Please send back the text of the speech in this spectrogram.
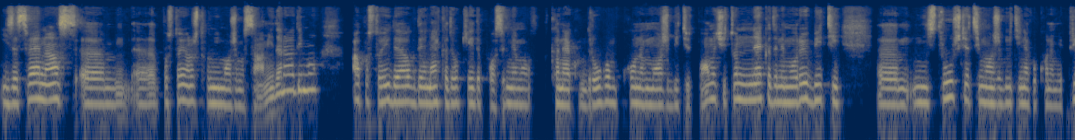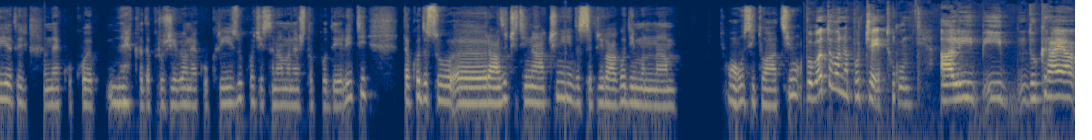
i za sve nas um, postoji ono što mi možemo sami da radimo, a postoji deo gde je nekada ok da posegnemo ka nekom drugom ko nam može biti od pomoći. To nekada ne moraju biti um, ni stručnjaci, može biti neko ko nam je prijatelj, neko ko je nekada proživeo neku krizu, ko će se nama nešto podeliti. Tako da su uh, različiti načini da se prilagodimo na ovu situaciju. Pogotovo na početku, ali i do kraja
